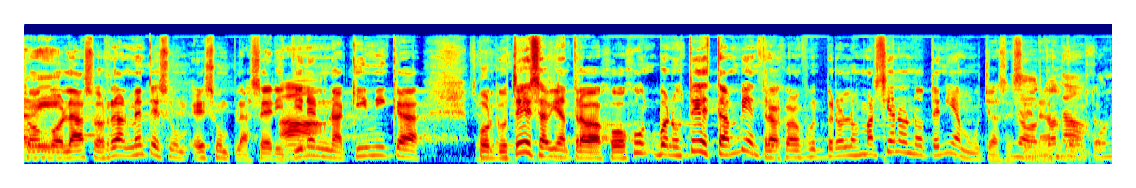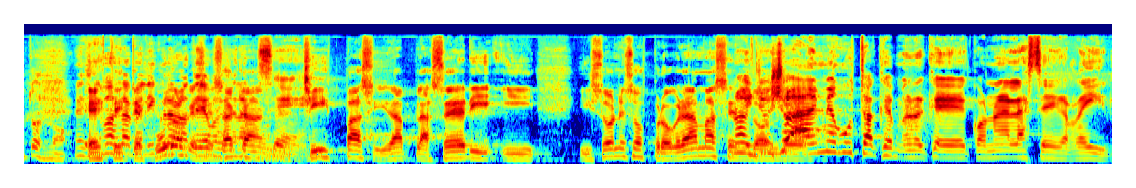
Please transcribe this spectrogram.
Son golazos. Realmente es un, es un placer. Y Ah. tienen una química, porque ustedes habían trabajado juntos. Bueno, ustedes también trabajaron juntos, pero los marcianos no tenían muchas No, escenas tanto juntos. juntos no. Este, y te juro no que se sacan Sí. chispas y da placer y, y- y son esos programas en No, yo, donde... yo, a mí me gusta que, que con él hace reír.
